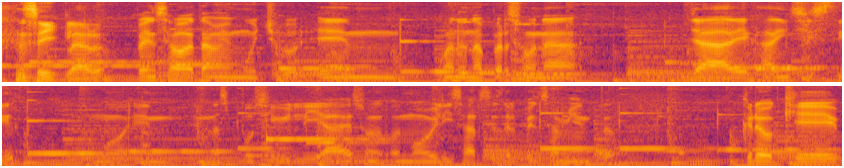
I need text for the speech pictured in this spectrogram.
Sí, claro. pensaba también mucho en cuando una persona ya deja de insistir como en, en las posibilidades o en movilizarse desde el pensamiento, creo que,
